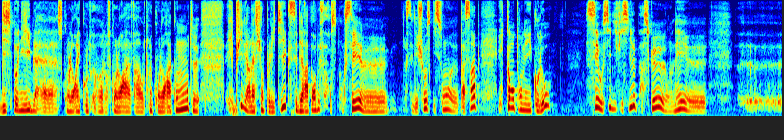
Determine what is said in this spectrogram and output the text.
disponibles à ce qu'on leur écoute, leur, enfin, au truc qu'on leur raconte. Et puis, les relations politiques, c'est des rapports de force. Donc, c'est c'est des choses qui sont euh, pas simples. Et quand on est écolo, c'est aussi difficile parce que on est, euh, euh,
